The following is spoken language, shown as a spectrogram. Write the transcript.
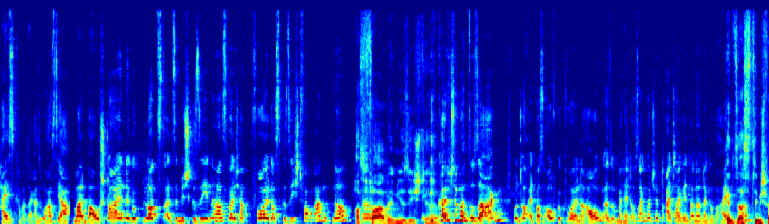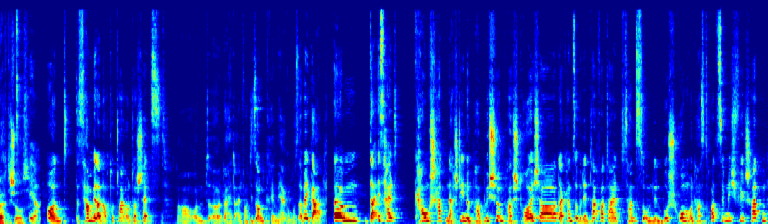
heiß, kann man sagen. Also du hast ja mal Bausteine geglotzt, als du mich gesehen hast, weil ich habe voll das Gesicht verbrannt, ne? Hast Farbe im Gesicht, ja. Könnte man so sagen. Und auch etwas aufgequollene Augen. Also man hätte auch sagen können, ich habe drei Tage hintereinander geweint. Ja, du sahst ne? ziemlich fertig aus. Ja, und das haben wir dann auch total unterschätzt. Ja, und äh, da hätte einfach die Sonnencreme hergemusst. Aber egal. Ähm, da ist halt kaum Schatten. Da stehen ein paar Büsche, ein paar Sträucher. Da kannst du über den Tag verteilt, tanzt du um den Busch rum und hast trotzdem nicht viel Schatten.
